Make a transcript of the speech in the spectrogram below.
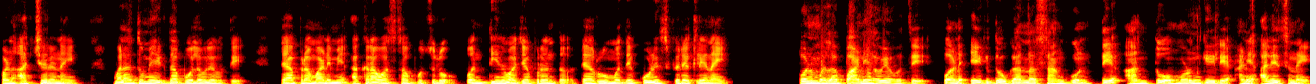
पण आश्चर्य नाही. मला तुम्ही एकदा बोलवले होते. त्याप्रमाणे मी अकरा वाजता पोचलो पण तीन वाजेपर्यंत त्या रूममध्ये कोणीच फिरकले नाही. पण मला पाणी हवे होते पण एक दोघांना सांगून ते आणतो म्हणून गेले आणि आलेच नाही.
